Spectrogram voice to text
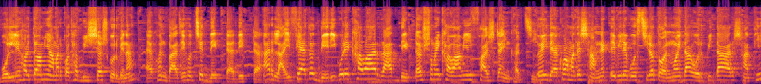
বললে হয়তো আমি আমার কথা বিশ্বাস করবে না। এখন বাজে হচ্ছে দেড়টা দেড়টা। আর লাইফে এত দেরি করে খাওয়া আর রাত দেড়টার সময় খাওয়া আমি এই ফার্স্ট টাইম খাচ্ছি। তো এই দেখো আমাদের সামনের টেবিলে বসছিল তন্ময়দা অর্পিতা আর সাথী।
